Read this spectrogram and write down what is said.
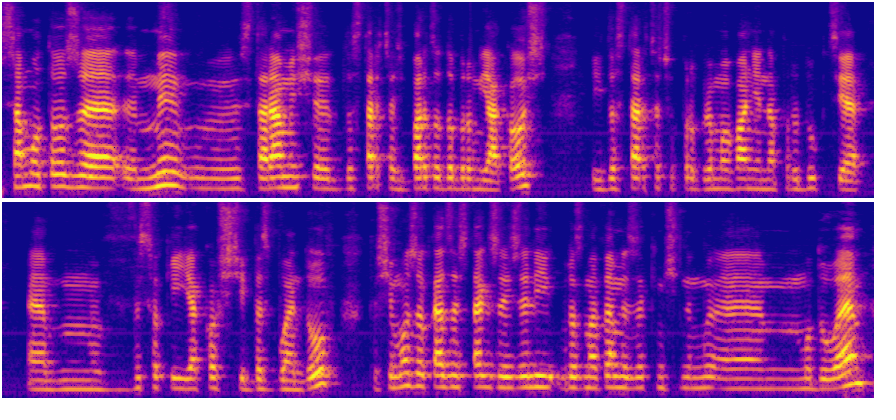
samo to, że my y, staramy się dostarczać bardzo dobrą jakość i dostarczać oprogramowanie na produkcję w wysokiej jakości bez błędów, to się może okazać tak, że jeżeli rozmawiamy z jakimś innym modułem,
